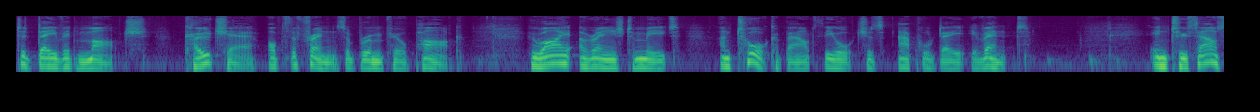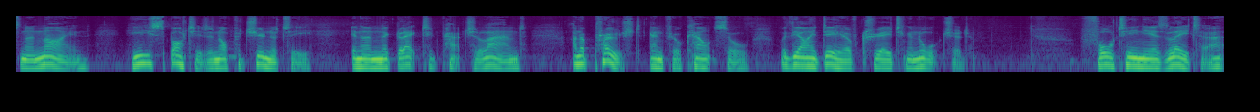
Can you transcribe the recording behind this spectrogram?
to David March, co chair of the Friends of Broomfield Park, who I arranged to meet and talk about the orchard's Apple Day event. In 2009, he spotted an opportunity in a neglected patch of land and approached Enfield Council with the idea of creating an orchard. Fourteen years later,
